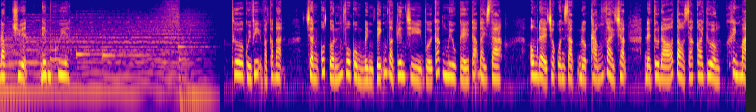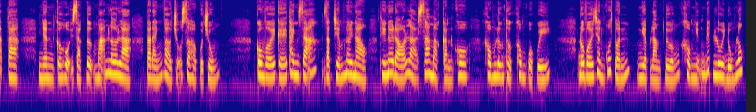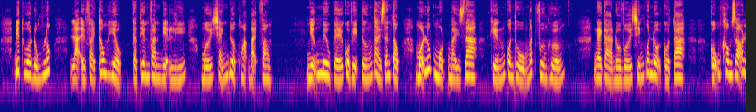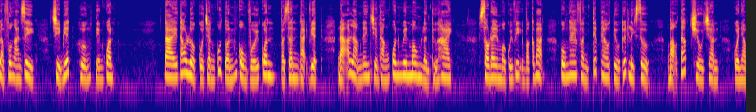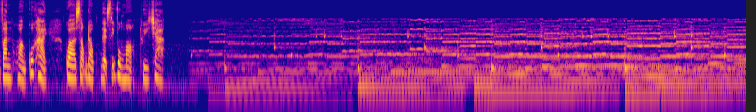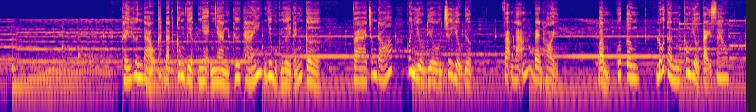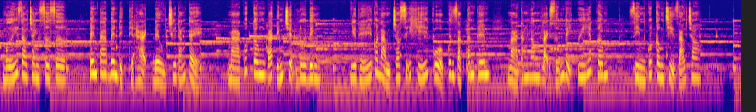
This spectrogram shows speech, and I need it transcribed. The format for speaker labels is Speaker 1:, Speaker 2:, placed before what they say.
Speaker 1: Đọc truyện đêm khuya. Thưa quý vị và các bạn, Trần Quốc Tuấn vô cùng bình tĩnh và kiên trì với các mưu kế đã bày ra. Ông để cho quân giặc được thắng vài trận để từ đó tỏ ra coi thường, khinh mạn ta, nhân cơ hội giặc tự mãn lơ là, ta đánh vào chỗ sơ hở của chúng. Cùng với kế thanh giã, giặc chiếm nơi nào thì nơi đó là sa mạc cằn khô, không lương thực không của quý. Đối với Trần Quốc Tuấn, nghiệp làm tướng không những biết lui đúng lúc, biết thua đúng lúc, lại phải thông hiểu cả thiên văn địa lý mới tránh được họa bại vong. Những mưu kế của vị tướng tài dân tộc mỗi lúc một bày ra khiến quân thủ mất phương hướng. Ngay cả đối với chính quân đội của ta, cũng không rõ là phương án gì, chỉ biết hướng tiến quân. Tài thao lược của Trần Quốc Tuấn cùng với quân và dân Đại Việt đã làm nên chiến thắng quân Nguyên Mông lần thứ hai. Sau đây mời quý vị và các bạn cùng nghe phần tiếp theo tiểu thuyết lịch sử Bão táp Triều Trần của nhà văn Hoàng Quốc Hải qua giọng đọc nghệ sĩ vùng mỏ Thúy Trà.
Speaker 2: thấy Hưng Đạo cắt đặt công việc nhẹ nhàng, thư thái như một người đánh cờ, và trong đó có nhiều điều chưa hiểu được. Phạm Lãm bèn hỏi: "Bẩm quốc công, lũ thần không hiểu tại sao mới giao tranh sơ sơ, bên ta bên địch thiệt hại đều chưa đáng kể, mà quốc công đã tính chuyện lui binh, như thế có làm cho sĩ khí của quân giặc tăng thêm mà Thăng Long lại sớm bị uy hiếp không? Xin quốc công chỉ giáo cho."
